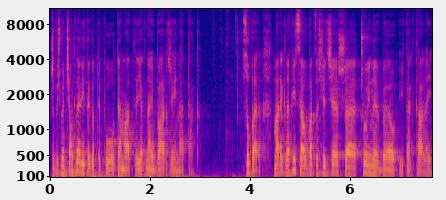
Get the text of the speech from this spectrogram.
żebyśmy ciągnęli tego typu tematy, jak najbardziej na tak. Super. Marek napisał, bardzo się cieszę, czujny był i tak dalej.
